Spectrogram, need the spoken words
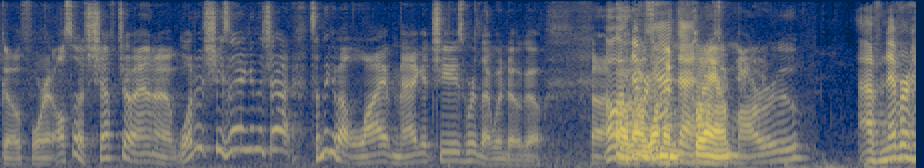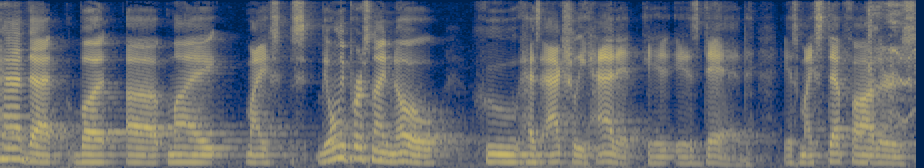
go for it. Also, Chef Joanna, what is she saying in the chat? Something about live maggot cheese. Where'd that window go? Uh, Oh, I've that never one had in that. Maru. I've never had that, but uh, my my the only person I know who has actually had it is, dead. Is my stepfather's,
